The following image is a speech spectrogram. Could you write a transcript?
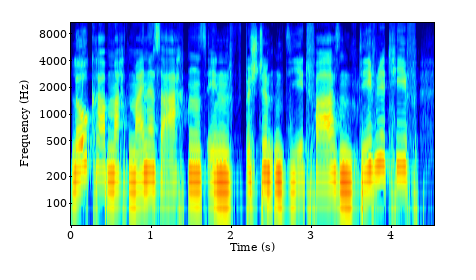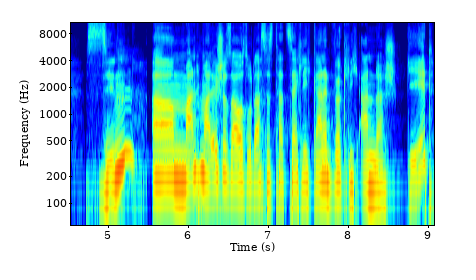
Low Carb macht meines Erachtens in bestimmten Diätphasen definitiv Sinn. Ähm, manchmal ist es auch so, dass es tatsächlich gar nicht wirklich anders geht.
